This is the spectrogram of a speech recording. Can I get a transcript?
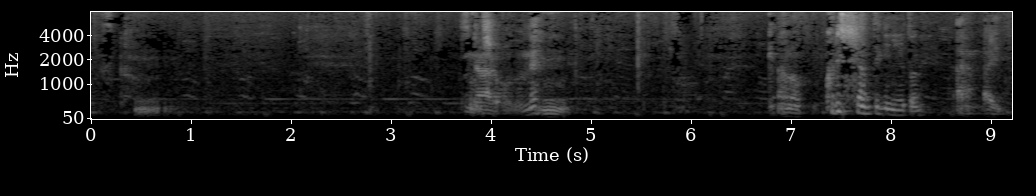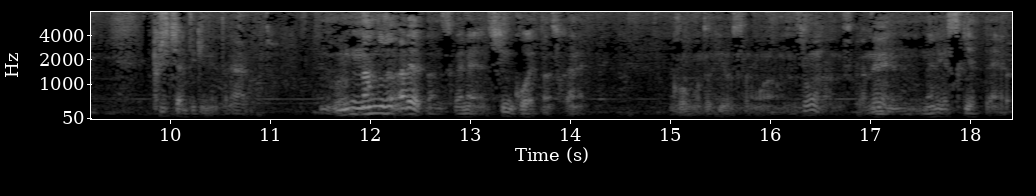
そうですか、そうでしょなるほどね、うん。あのクリスチャン的に言うとね。あ愛。クリスチャン的に言うとなる何のあれやったんですかね。信仰やったんですかね河本博さんは、ほどどうなんですかね、うん何が好きやったんやろ。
